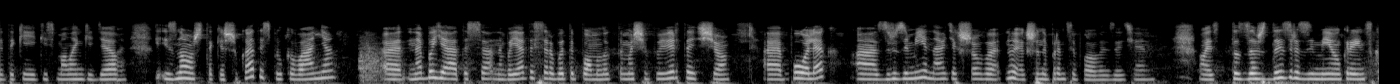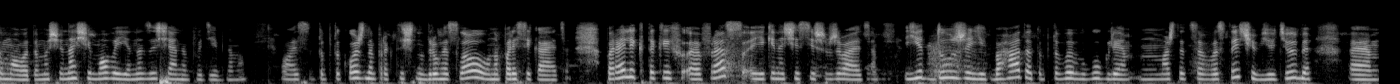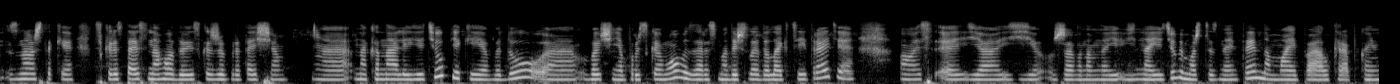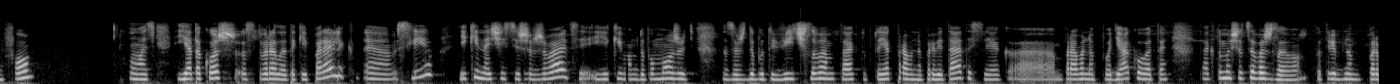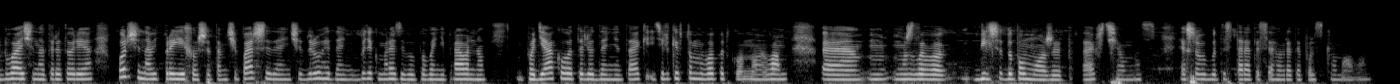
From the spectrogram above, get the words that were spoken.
такі якісь маленькі діалоги. І знову ж таки шукати спілкування, е, не боятися, не боятися робити помилок, тому що повірте, що е, поляк е, зрозуміє, навіть якщо ви, ну якщо не принциповий, звичайно. Ось, то завжди зрозуміє українську мову, тому що наші мови є надзвичайно подібними. Ось, тобто кожне практично друге слово воно пересікається. Перелік таких е, фраз, які найчастіше вживаються, є дуже їх багато. Тобто, ви в Гуглі можете це ввести чи в Ютубі. Е, знову ж таки, скористаюсь нагодою і скажу про те, що е, на каналі YouTube, який я веду, вивчення польської мови. Зараз ми дійшли до лекції третьої. Ось я її вже вона на, Ю- на YouTube можете знайти на mypl.info. Ось я також створила такий перелік е, слів, які найчастіше вживаються, і які вам допоможуть завжди бути вічливим, так тобто як правильно привітатися, як е, правильно подякувати, так тому що це важливо. Потрібно перебуваючи на території Польщі, навіть приїхавши там чи перший день, чи другий день, в будь-якому разі ви повинні правильно подякувати людині, так і тільки в тому випадку ну вам е, можливо більше допоможе так в чомусь, якщо ви будете старатися говорити польською мовою.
